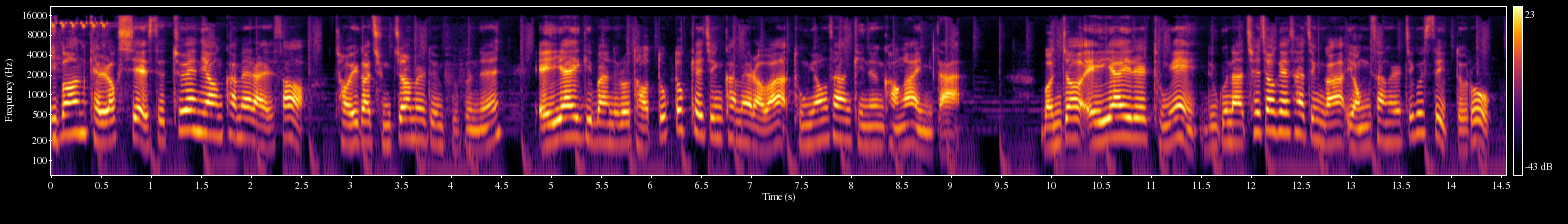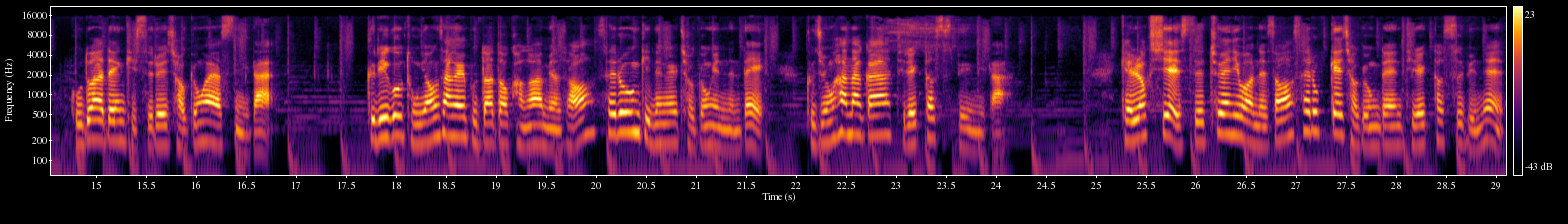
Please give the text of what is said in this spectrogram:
이번 갤럭시 S21 카메라에서 저희가 중점을 둔 부분은 AI 기반으로 더 똑똑해진 카메라와 동영상 기능 강화입니다. 먼저 AI를 통해 누구나 최적의 사진과 영상을 찍을 수 있도록 고도화된 기술을 적용하였습니다. 그리고 동영상을 보다 더 강화하면서 새로운 기능을 적용했는데 그 중 하나가 Director's View입니다. 갤럭시 S21에서 새롭게 적용된 Director's View는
